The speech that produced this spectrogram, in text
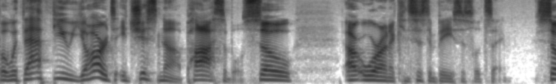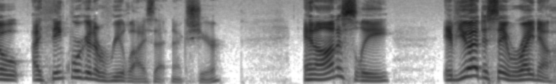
But with that few yards, it's just not possible. So, or on a consistent basis, let's say. So I think we're going to realize that next year. And honestly, if you had to say right now,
